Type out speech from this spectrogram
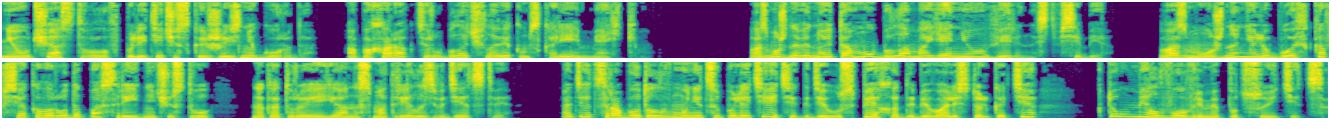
не участвовала в политической жизни города, а по характеру была человеком скорее мягким. Возможно, виной тому была моя неуверенность в себе. Возможно, не любовь ко всякого рода посредничеству, на которое я насмотрелась в детстве. Отец работал в муниципалитете, где успеха добивались только те, кто умел вовремя подсуетиться.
